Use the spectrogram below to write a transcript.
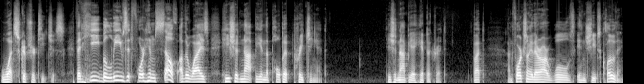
what scripture teaches, that he believes it for himself. Otherwise, he should not be in the pulpit preaching it. He should not be a hypocrite. But unfortunately, there are wolves in sheep's clothing.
